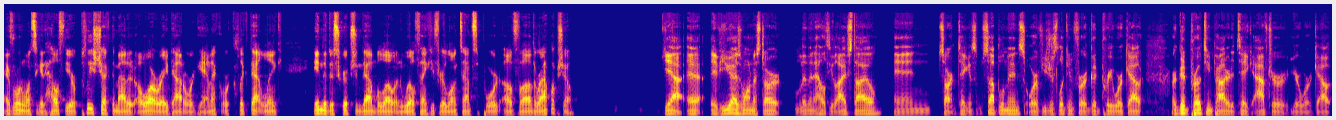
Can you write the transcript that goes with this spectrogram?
Everyone wants to get healthier. Please check them out at ora.organic or click that link in the description down below. And Will, thank you for your longtime support of uh, the wrap up show. Yeah. Uh, if you guys want to start living a healthy lifestyle and start taking some supplements, or if you're just looking for a good pre workout or good protein powder to take after your workout,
